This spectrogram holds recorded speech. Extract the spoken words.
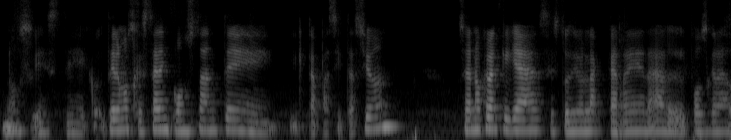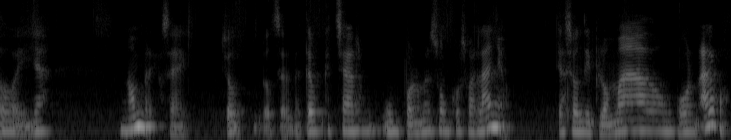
Nos, este, tenemos que estar en constante capacitación. O sea, no crean que ya se estudió la carrera, el posgrado y ya. No, hombre, o sea, yo me tengo que echar por lo menos un curso al año, ya sea un diplomado, un, algo.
